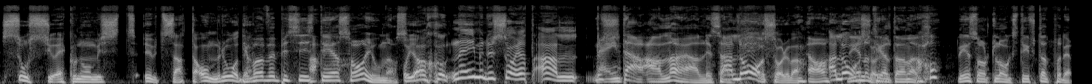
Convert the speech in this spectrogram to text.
socioekonomiskt utsatta områden. Det var väl precis det jag sa Jonas? Och jag sjung, nej men du sa ju att all... Nej, inte alla har jag aldrig sagt. Allah sa du va? Ja, Allah, det är något helt annat. Jaha, Det är snart lagstiftat på det. är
